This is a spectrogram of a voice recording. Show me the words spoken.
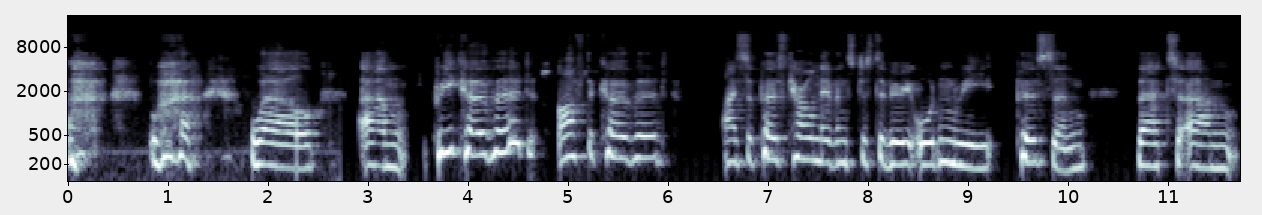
well, um, pre COVID, after COVID, I suppose Carole Nevin's just a very ordinary person that um,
